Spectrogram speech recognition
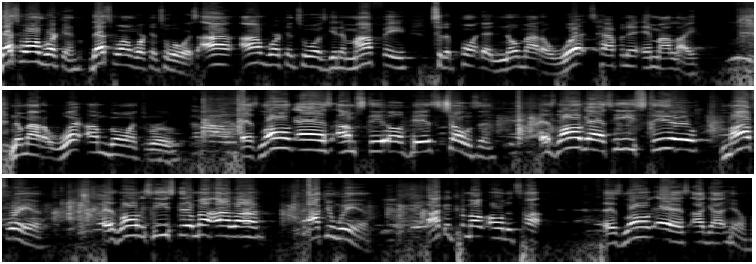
That's where I'm working. That's where I'm working towards. I, I'm working towards getting my faith to the point that no matter what's happening in my life, no matter what I'm going through, as long as I'm still His chosen, as long as He's still my friend, as long as He's still my ally, I can win. I can come out on the top as long as I got Him.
